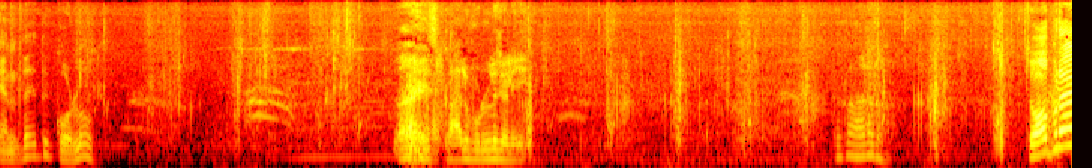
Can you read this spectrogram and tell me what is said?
എന്താ ഇത് കൊള്ളു? കാൽ ഫുള്ള് ചെളി. ചോപ്രേ.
